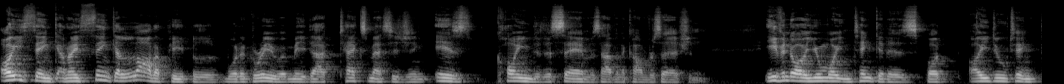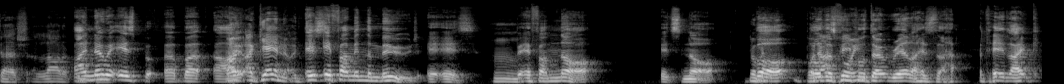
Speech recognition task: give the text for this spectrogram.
I think, and I think a lot of people would agree with me that text messaging is kind of the same as having a conversation, even though you mightn't think it is. But I do think that a lot of people, I know it is, but, uh, but I, I, again, this, if, I'm in the mood, it is. But if I'm not, it's not. but but- but other people fine. don't realize that. They like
